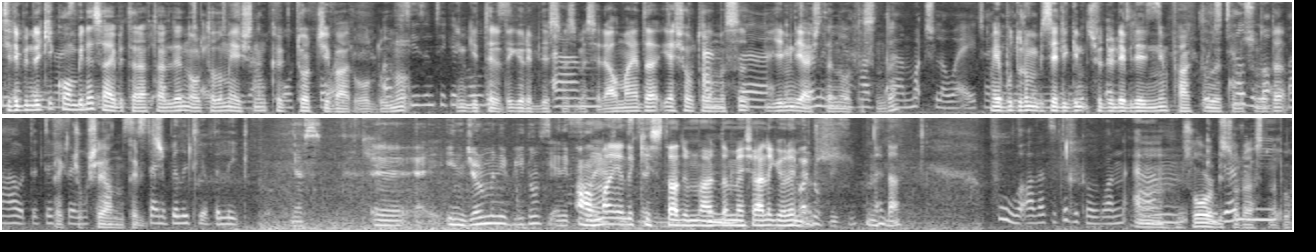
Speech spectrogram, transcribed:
Tribündeki kombine sahibi taraftarların ortalama yaşının 44 civarı olduğunu İngiltere'de görebilirsiniz um, mesela. Almanya'da yaş ortalaması 20'li uh, yaşların ortasında. Uh, Ve bu durum bize ligin sürdürülebilirliğinin farklılığı konusunda da pek çok şey anlatabilir. Yes. Uh, Almanya'daki stadyumlarda hmm. meşale göremiyoruz. Neden? Oh, hmm, zor bir soru aslında bu.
